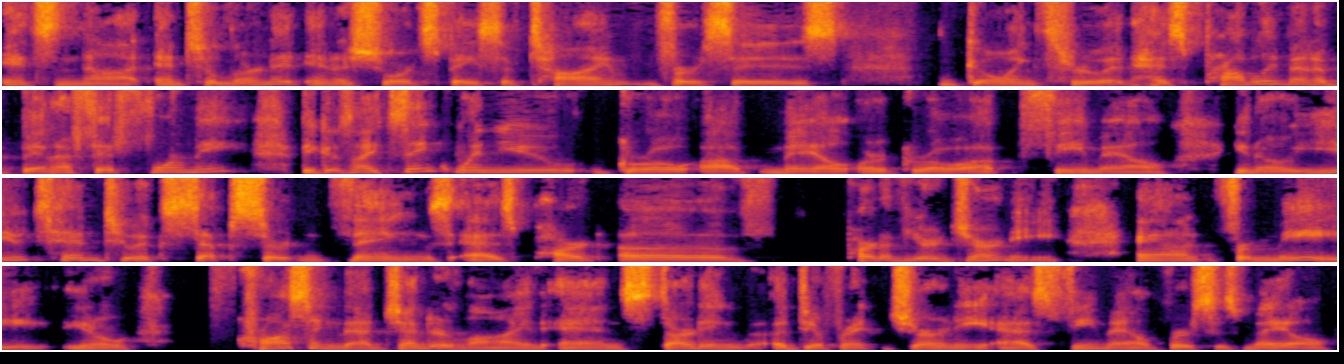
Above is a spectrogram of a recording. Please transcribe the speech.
It's not. And to learn it in a short space of time versus going through it has probably been a benefit for me because I think when you grow up male or grow up female, you know, you tend to accept certain things as part of part of your journey. And for me, you know, crossing that gender line and starting a different journey as female versus male,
